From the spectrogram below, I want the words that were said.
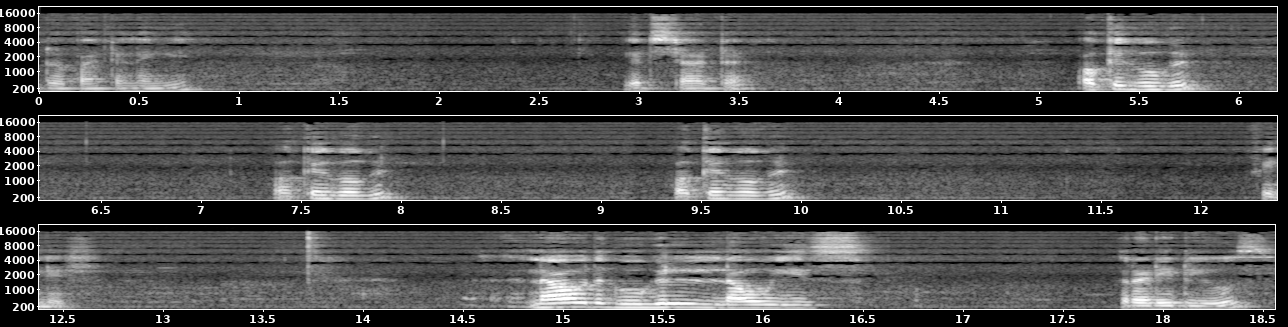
draw pattern again get started. Okay google. Okay google. Okay google. Finish. Now the google now is ready to use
